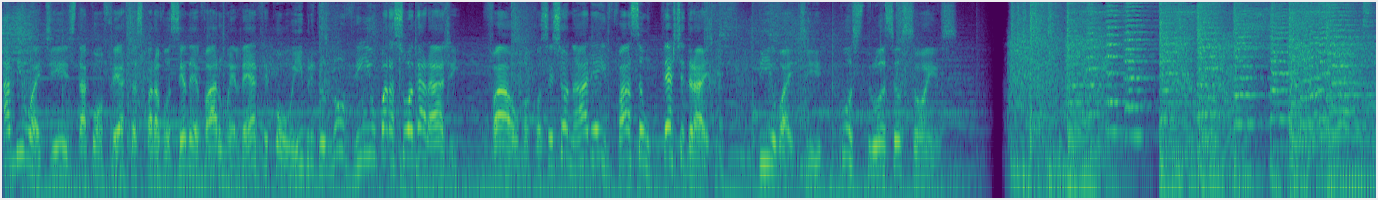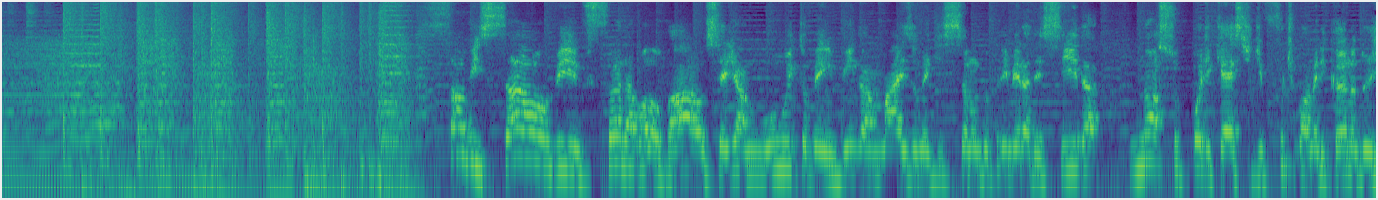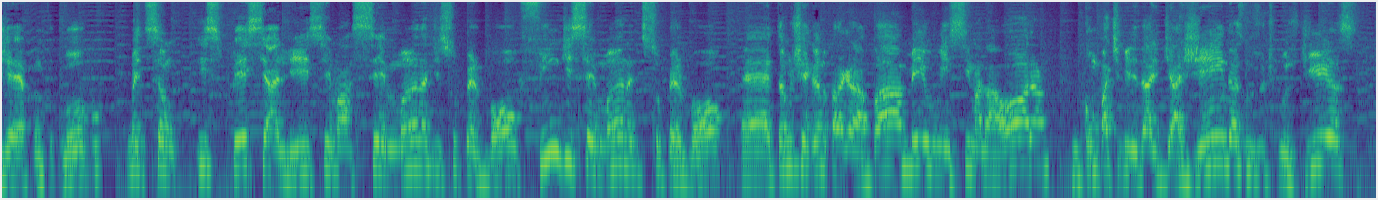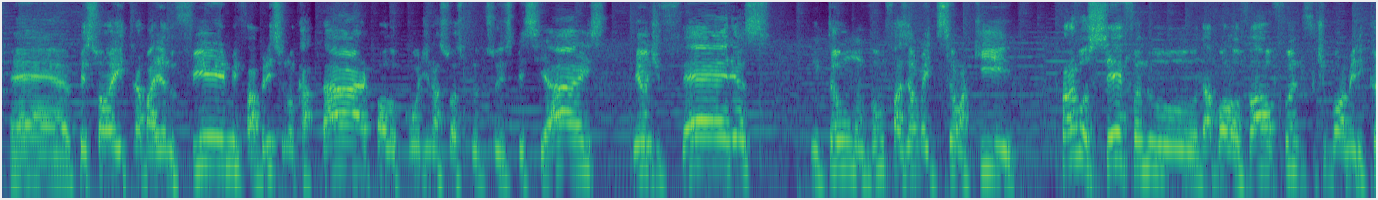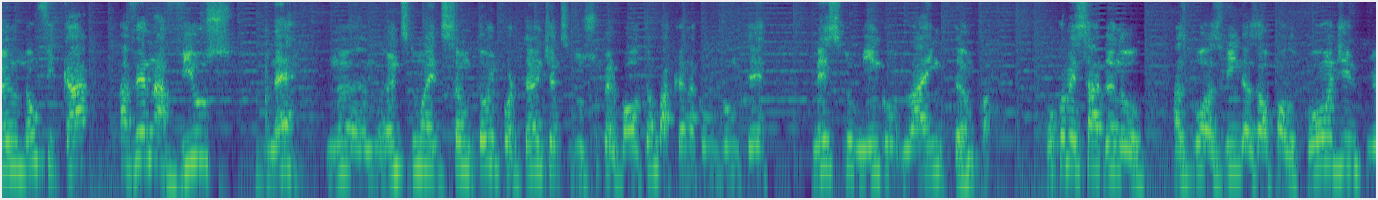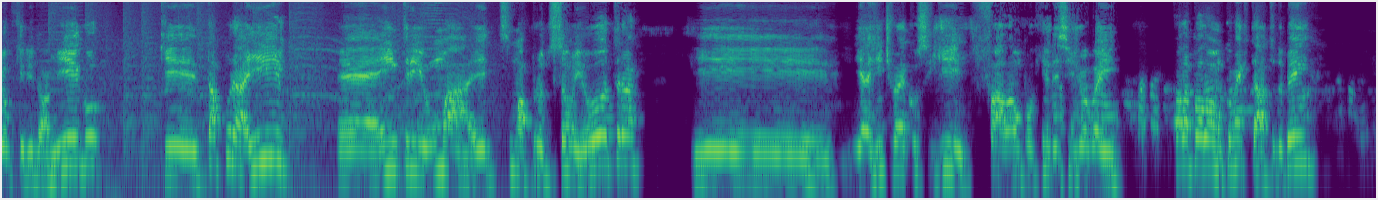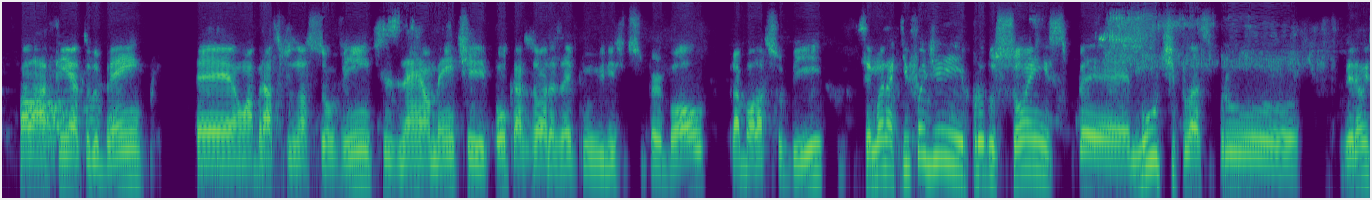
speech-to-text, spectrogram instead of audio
A BYD está com ofertas para você levar um elétrico ou híbrido novinho para sua garagem. Vá a uma concessionária e faça um test drive. BYD, construa seus sonhos. Salve, salve, fã da Bola Oval! Seja muito bem-vindo a mais uma edição do Primeira Descida, nosso podcast de futebol americano do GE. Globo. Uma edição especialíssima, semana de Super Bowl, fim de semana de Super Bowl. Estamos é, chegando para gravar, meio em cima da hora, incompatibilidade de agendas nos últimos dias. É, o pessoal aí trabalhando firme, Fabrício no Catar, Paulo Conde nas suas produções especiais, eu de férias. Então vamos fazer uma edição aqui para você, fã do, da bola oval, fã de futebol americano, não ficar a ver navios, né? Antes de uma edição tão importante, antes do Super Bowl tão bacana como vamos ter nesse domingo lá em Tampa. Vou começar dando as boas-vindas ao Paulo Conde, meu querido amigo, que está por aí é, entre uma, uma produção e outra, e, e a gente vai conseguir falar um pouquinho desse jogo aí. Fala, Paulão, como é que tá? Tudo bem? Fala, Rafinha, tudo bem? É, um abraço para os nossos ouvintes, né? Realmente poucas horas aí para o início do Super Bowl, para a bola subir. Semana aqui foi de produções é, múltiplas para o verão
